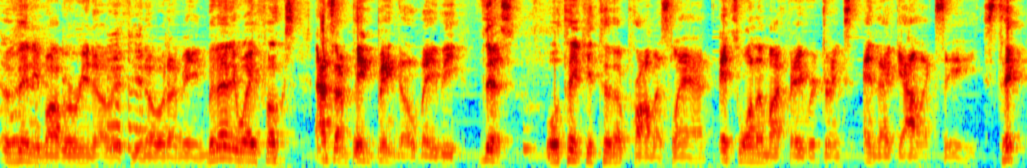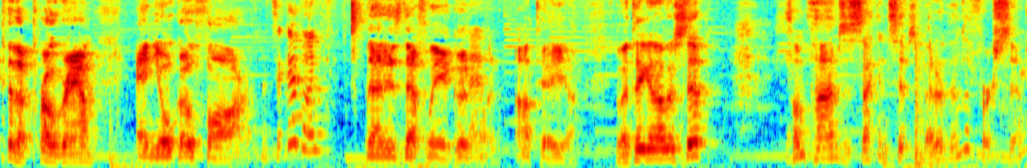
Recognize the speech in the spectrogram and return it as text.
Vinny Barbarino, if you know what I mean. But anyway, folks, that's a big bingo, baby. This will take you to the promised land. It's one of my favorite drinks in the galaxy. Stick to the program, and you'll go far. That's a good one. That is definitely a good Yeah. one. I'll tell you. You want to take another sip? Sometimes the second sip's better than the first sip.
